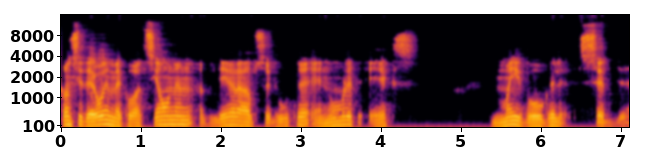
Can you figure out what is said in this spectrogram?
Konsiderojmë ekuacionin vlera absolute e numrit x më i vogël se 2.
